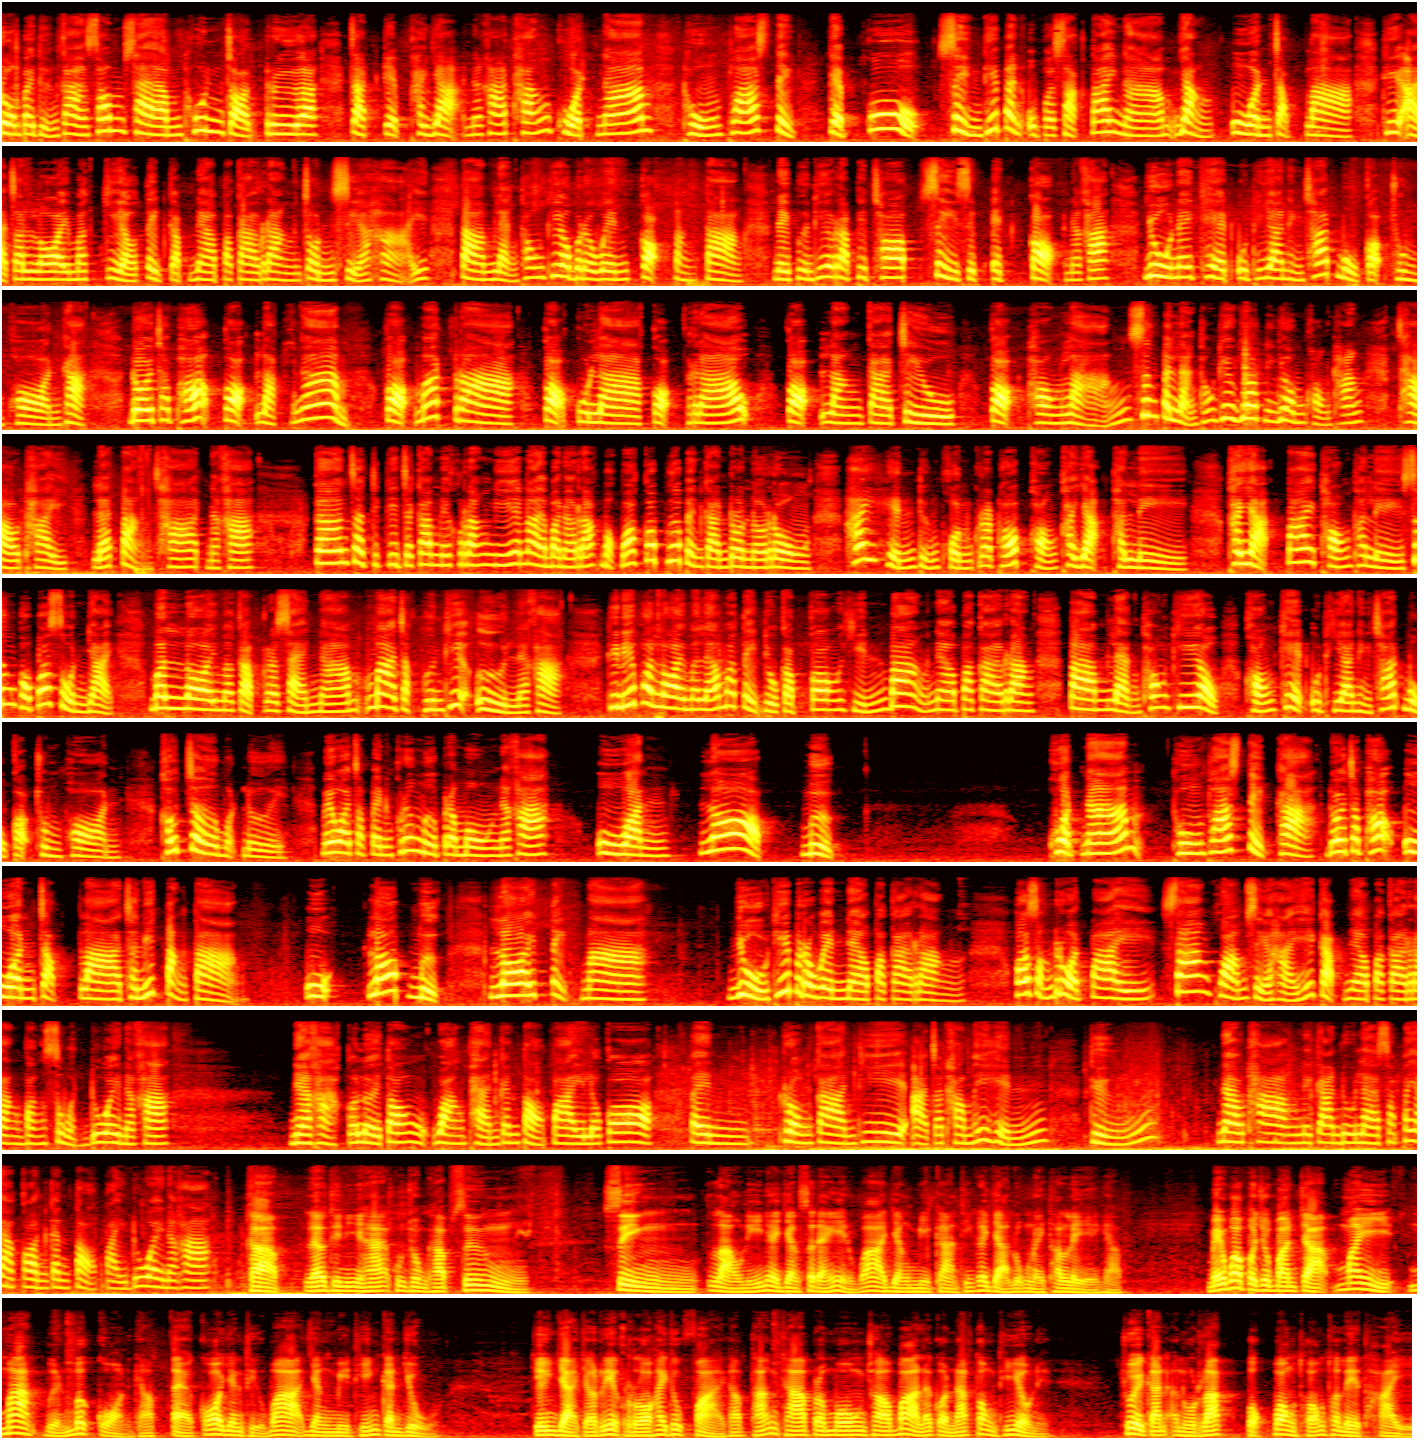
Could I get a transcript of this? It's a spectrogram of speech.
รวมไปถึงการซ่อมแซม ทุ่นจอดเรือ จัดเก็บขยะนะคะ ทั้งขวดน้ำถุงพลาสติก เก็บกู้สิ่งที่เป็นอุปสรรคใต้น้ำอย่างอวนจับปลา ที่อาจจะลอยมาเกี่ยวติดกับแนวปะการังจนเสียหาย ตามแหล่งท่องเที่ยวบริเวณเกาะต่างๆ ในพื้นที่รับผิดชอบ 41 เกาะนะคะ อยู่ในเขตอุทยานแห่งชาติหมู่เกาะชุมพรค่ะ โดยเฉพาะเกาะหลักง่าม เกาะมาตรา เกาะกุลา เกาะพร้าว เกาะลังกาจิว เกาะทองหลาง ซึ่งเป็นแหล่งท่องเที่ยวยอดนิยมของทั้งชาวไทยและต่างชาตินะคะการจัดกิจกรรมในครั้งนี้นายบรรรักษ์บอกว่าก็เพื่อเป็นการรณรงค์ ให้เห็นถึงผลกระทบของขยะทะเล ขยะใต้ท้องทะเล ซึ่งพบว่าส่วนใหญ่มันลอยมากับกระแสน้ำมาจากพื้นที่อื่นเลยค่ะ ทีนี้พอลอยมาแล้วมาติดอยู่กับกองหินบ้าง แนวปะการังตามแหล่งท่องเที่ยว ของเขตอุทยานแห่งชาติหมู่เกาะชุมพรเขาเจอหมดเลย ไม่ว่าจะเป็นเครื่องมือประมงนะคะ อวนลอบหมึก ขวดน้ำถุงพลาสติกค่ะ โดยเฉพาะอวนจับปลาชนิดต่างๆ อุลอบหมึก ลอยติดมาอยู่ที่บริเวณแนวปะการังพอสำรวจไปสร้างความเสียหายให้กับแนวปะการังบางส่วนด้วยนะคะ เนี่ยค่ะก็เลยต้องวางแผนกันต่อไป แล้วก็เป็นโครงการที่อาจจะทำให้เห็นถึงแนวทางในการดูแลทรัพยากรกันต่อไปด้วยนะคะ ครับ แล้วทีนี้ฮะคุณผู้ชมครับ ซึ่งสิ่งเหล่านี้เนี่ยยังแสดงให้เห็นว่ายังมีการทิ้งขยะลงในทะเลครับ แม้ว่าปัจจุบันจะไม่มากเหมือนเมื่อก่อนครับ แต่ก็ยังถือว่ายังมีทิ้งกันอยู่ จึงอยากจะเรียกร้องให้ทุกฝ่ายครับ ทั้งชาวประมงชาวบ้านและก็นักท่องเที่ยวเนี่ยช่วยกันอนุรักษ์ปกป้องท้องทะเลไทย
